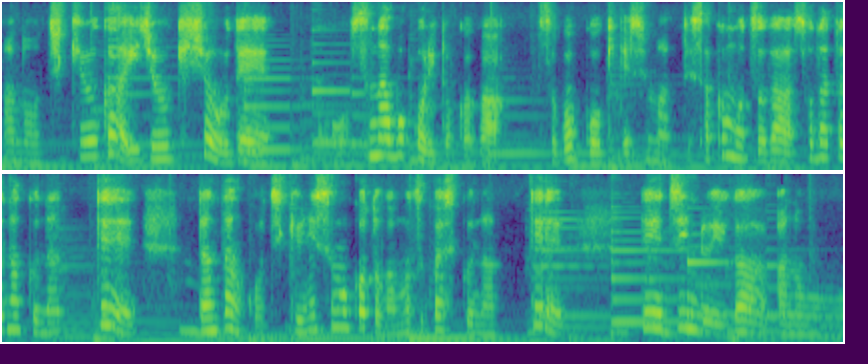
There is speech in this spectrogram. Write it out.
あの地球が異常気象でこう砂ぼこりとかがすごく起きてしまって作物が育たなくなってだんだんこう地球に住むことが難しくなってで人類があの、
